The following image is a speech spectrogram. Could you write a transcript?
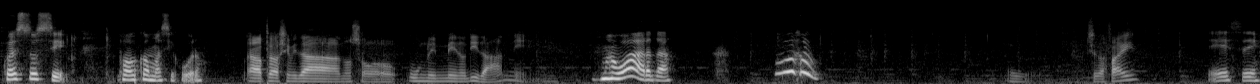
Questo sì. Poco ma sicuro. Allora, però se mi dà, non so, uno in meno di danni... Ma guarda. Uh, ce la fai? Sì, sì.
